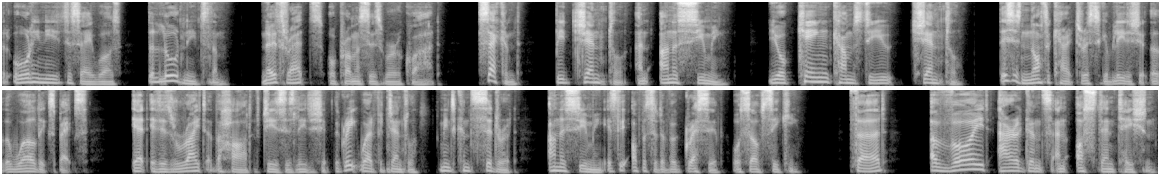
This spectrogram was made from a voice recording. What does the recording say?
that all he needed to say was, The Lord needs them. No threats or promises were required. Second, be gentle and unassuming. Your king comes to you gentle. This is not a characteristic of leadership that the world expects, yet it is right at the heart of Jesus' leadership. The Greek word for gentle means considerate, unassuming. It's the opposite of aggressive or self seeking. Third, avoid arrogance and ostentation.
